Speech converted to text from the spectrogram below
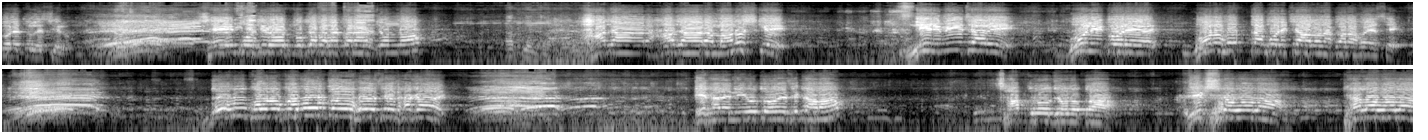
গড়ে তুলেছিল। সেই প্রতিরোধ মোকাবেলা করার জন্য হাজার হাজার মানুষকে নির্বিচারে গুলি করে গণহত্যা পরিচালনা করা হয়েছে। বহু গণকবর দেওয়া হয়েছে ঢাকায়। এখানে নিহত হয়েছে কারা? ছাত্র জনতা রিক্সাওয়ালা ঠেলাওয়ালা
